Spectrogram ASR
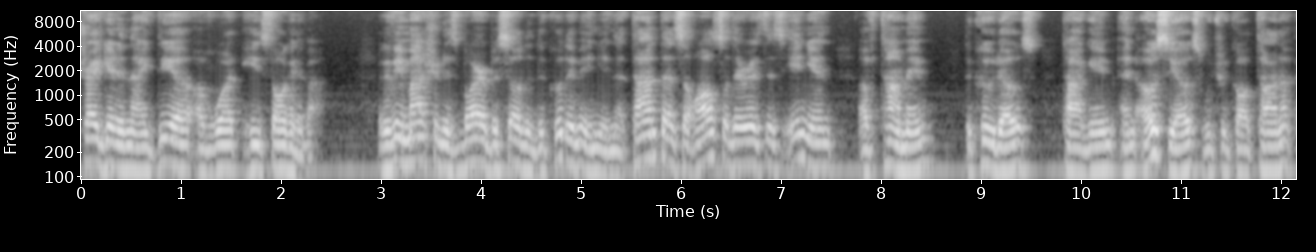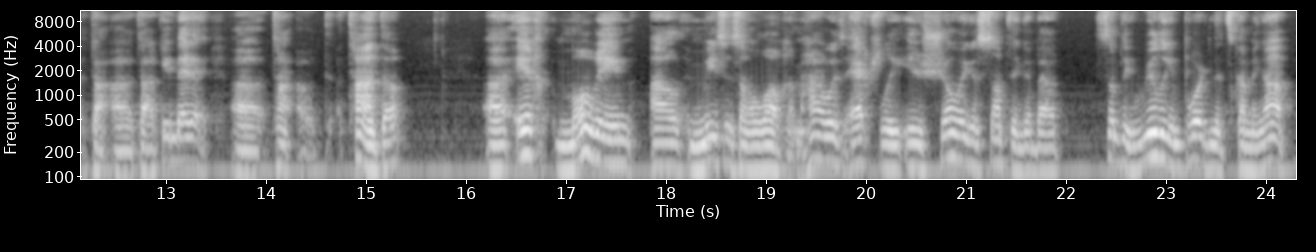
try to get an idea of what he's talking about. So also there is this Inyan of Tamim, the Kudos, Tagim, and Osios, which we call Tana, ta, uh, Takim, that, uh, uh, Tanta, Ich Morim al Mises Amalachim, how it actually is showing us something about something really important that's coming up,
